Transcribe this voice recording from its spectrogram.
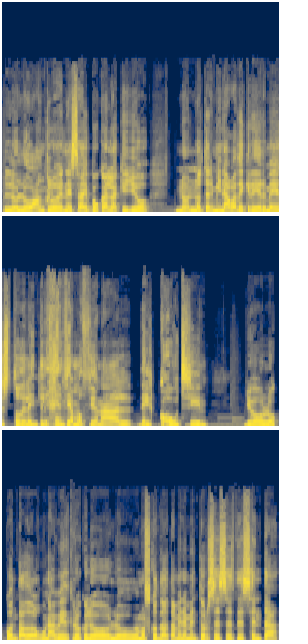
lo, anclo en esa época en la que yo no, no terminaba de creerme esto de la inteligencia emocional, del coaching. Yo lo he contado alguna vez, creo que lo, hemos contado también en Mentor 60.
